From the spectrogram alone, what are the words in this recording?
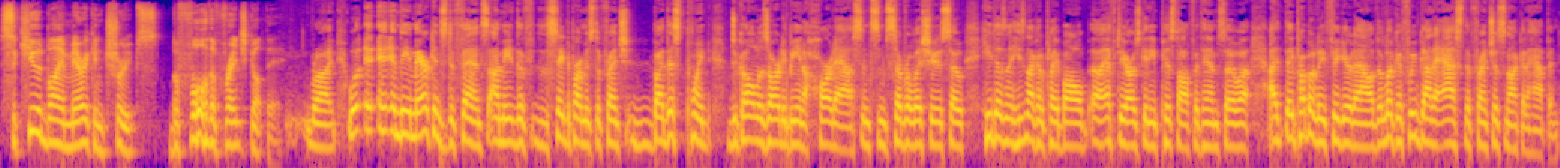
secured by American troops before the French got there. Right. Well, in, in the Americans' defense, I mean, the, the State Department's defense, by this point, De Gaulle is already being a hard ass in some several issues, so he doesn't, he's not going to play ball. Uh, FDR is getting pissed off with him, so uh, I, they probably figured out, look, if we've got to ask the French, it's not going to happen.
